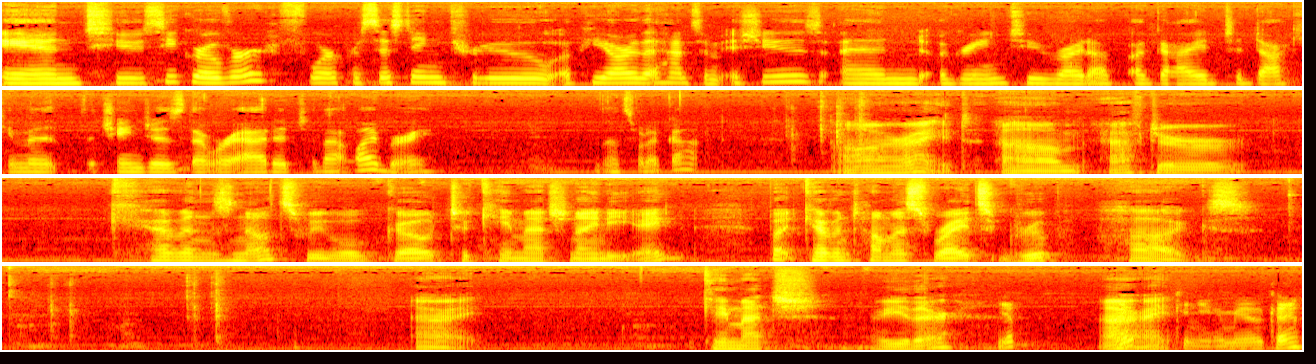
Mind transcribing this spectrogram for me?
and to Seek Grover for persisting through a PR that had some issues and agreeing to write up a guide to document the changes that were added to that library. That's what I've got. All right. Um, after Kevin's notes, we will go to KMatch 98, but Kevin Thomas writes group hugs. All right. KMatch, are you there? Yep. All yep. right. Can you hear me okay?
